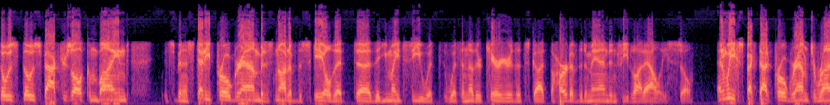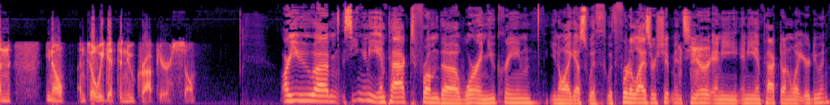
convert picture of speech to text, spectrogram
those those factors all combined, it's been a steady program, but it's not of the scale that uh, that you might see with with another carrier that's got the heart of the demand in feedlot alleys. So, and we expect that program to run, you know, until we get to new crop here. So. Are you um, seeing any impact from the war in Ukraine? You know, I guess with, with fertilizer shipments here, any any impact on what you're doing?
